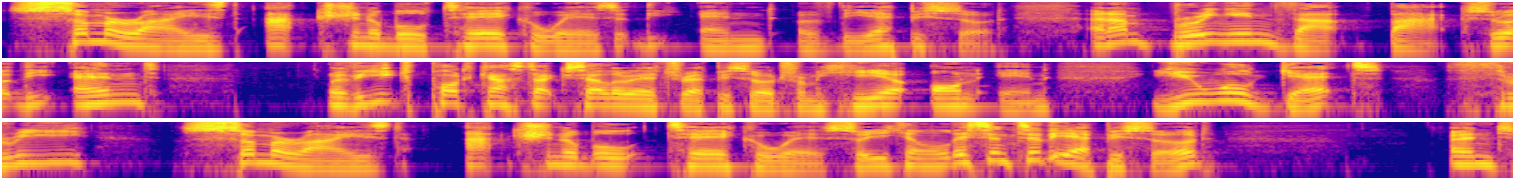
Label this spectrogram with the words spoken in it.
summarized actionable takeaways at the end of the episode, and I'm bringing that back. So at the end of each podcast accelerator episode from here on in, you will get three summarized actionable takeaways. So you can listen to the episode and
